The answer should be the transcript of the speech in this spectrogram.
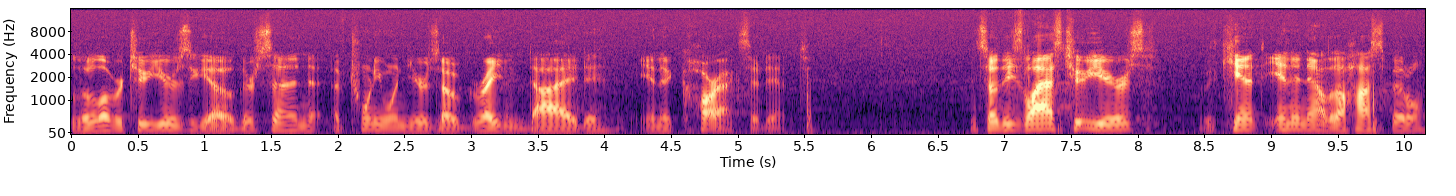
a little over two years ago, their son of 21 years old, Graydon, died in a car accident. And so these last two years, with Kent in and out of the hospital,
